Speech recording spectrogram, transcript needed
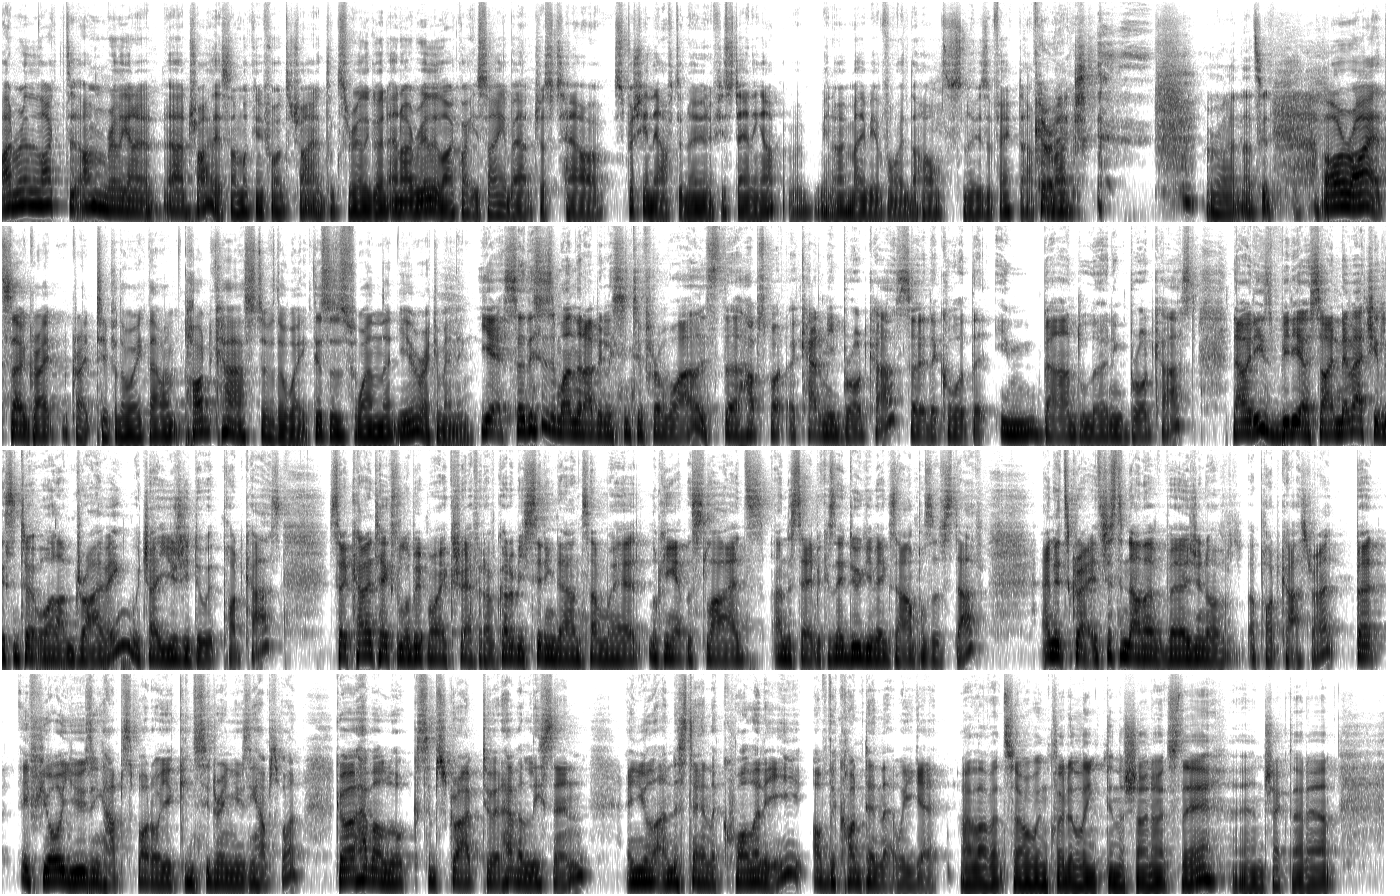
I'd really like to. I'm really going to uh, try this. I'm looking forward to trying it. It looks really good, and I really like what you're saying about just how, especially in the afternoon, if you're standing up, you know, maybe avoid the whole snooze effect after. Correct. Right, that's good. All right, so great, great tip of the week. That one, podcast of the week. This is one that you're recommending. Yeah, so this is one that I've been listening to for a while. It's the HubSpot Academy broadcast. So they call it the inbound learning broadcast. Now it is video, so I never actually listen to it while I'm driving, which I usually do with podcasts. So it kind of takes a little bit more extra effort. I've got to be sitting down somewhere, looking at the slides, understand because they do give examples of stuff. And it's great. It's just another version of a podcast, right? But if you're using HubSpot or you're considering using HubSpot, go have a look, subscribe to it, have a listen, and you'll understand the quality of the content that we get. I love it. So we'll include a link in the show notes there and check that out.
